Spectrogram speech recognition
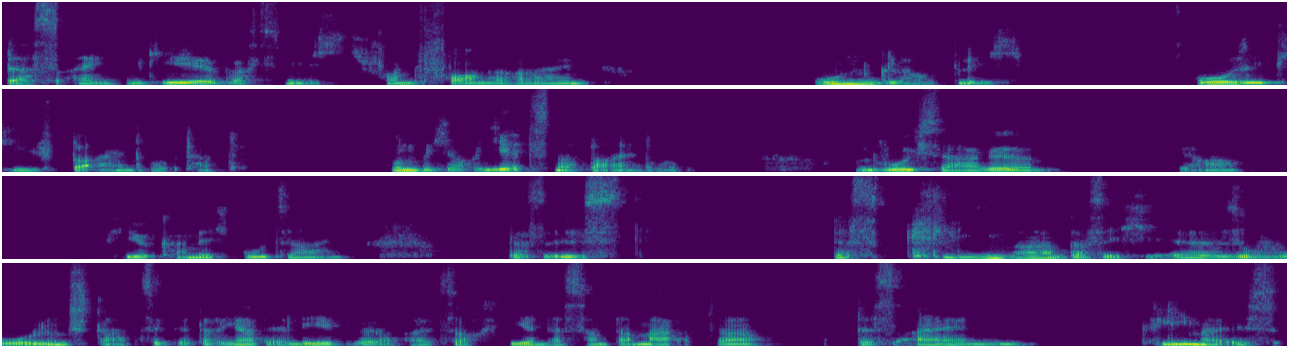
das eingehe, was mich von vornherein unglaublich positiv beeindruckt hat und mich auch jetzt noch beeindruckt und wo ich sage, ja, hier kann ich gut sein, das ist das Klima, das ich äh, sowohl im Staatssekretariat erlebe als auch hier in der Santa Marta, das ein Klima ist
